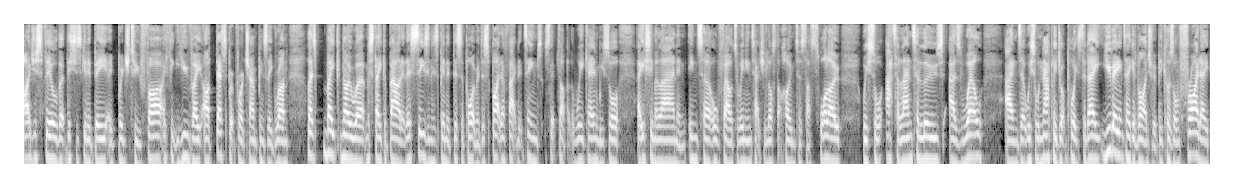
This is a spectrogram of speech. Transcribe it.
I just feel that this is going to be a bridge too far. I think Juve are desperate for a Champions League run. Let's make no uh, mistake about it. This season has been a disappointment, despite the fact that teams slipped up at the weekend. We saw AC Milan and Inter all failed to win. Inter actually lost at home to Sassuolo. We saw Atalanta lose as well. And uh, we saw Napoli drop points today. Juve didn't take advantage of it because on Friday,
